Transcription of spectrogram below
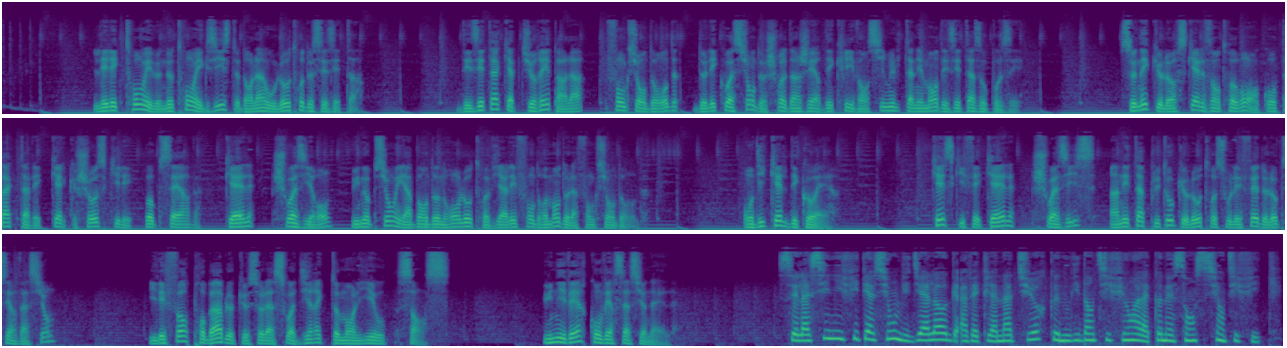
L'électron et le neutron existent dans l'un ou l'autre de ces états. Des états capturés par la fonction d'onde de l'équation de Schrödinger décrivant simultanément des états opposés. Ce n'est que lorsqu'elles entreront en contact avec quelque chose qui les observe, qu'elles choisiront une option et abandonneront l'autre via l'effondrement de la fonction d'onde. On dit qu'elles décohèrent. Qu'est-ce qui fait qu'elles choisissent un état plutôt que l'autre sous l'effet de l'observation? Il est fort probable que cela soit directement lié au sens. Univers conversationnel. C'est la signification du dialogue avec la nature que nous identifions à la connaissance scientifique.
